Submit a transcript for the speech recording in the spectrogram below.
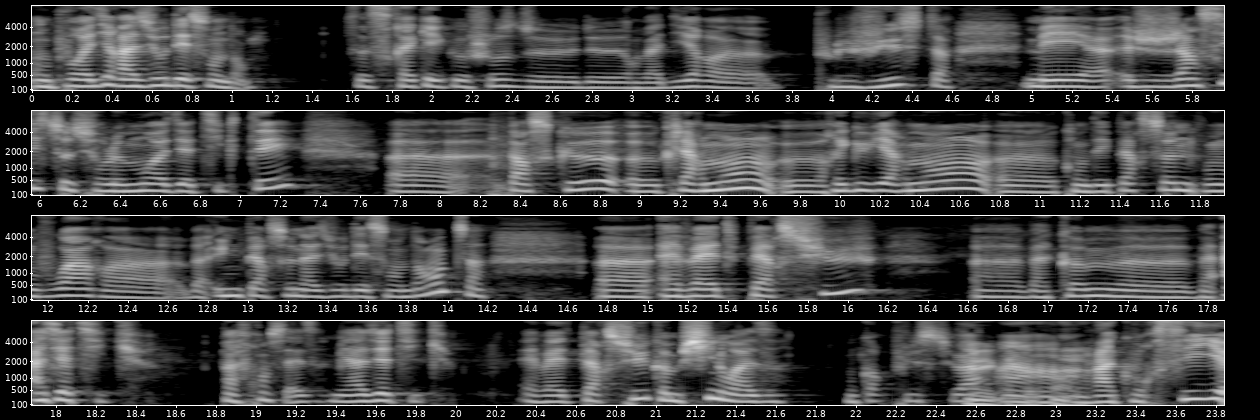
on pourrait dire asio-descendant. Ce serait quelque chose de, on va dire, euh, plus juste. Mais euh, j'insiste sur le mot asiatique parce que clairement, régulièrement, quand des personnes vont voir bah, une personne asio-descendante, elle va être perçue bah, comme bah, asiatique, pas française, mais asiatique. Elle va être perçue comme chinoise encore plus, tu vois, un, raccourci,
